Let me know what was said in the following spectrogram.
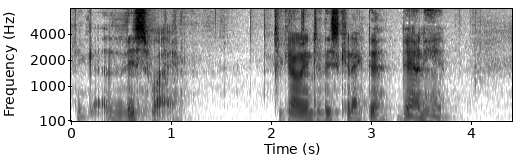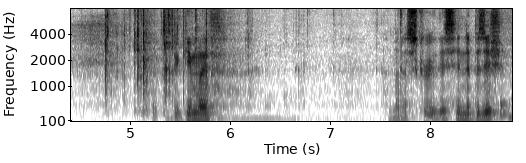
I think uh, this way to go into this connector down here. But to begin with, I'm going to screw this into position.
